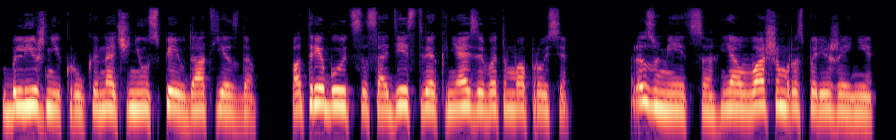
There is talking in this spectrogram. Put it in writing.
ближний круг, иначе не успею до отъезда. Потребуется содействие князя в этом вопросе. Разумеется, я в вашем распоряжении,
